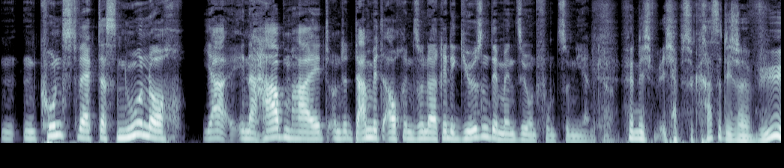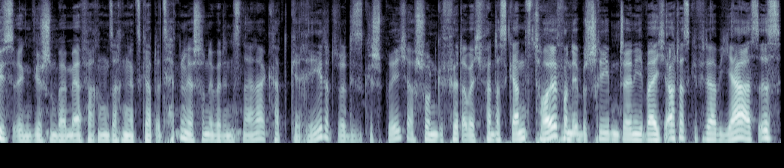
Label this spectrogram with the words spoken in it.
ein Kunstwerk, das nur noch ja, in Erhabenheit und damit auch in so einer religiösen Dimension funktionieren kann. Finde ich, ich habe so krasse Déjà-vus irgendwie schon bei mehrfachen Sachen jetzt gehabt, als hätten wir schon über den Snyder Cut geredet oder dieses Gespräch auch schon geführt, aber ich fand das ganz toll von dir beschrieben, Jenny, weil ich auch das Gefühl habe, ja, es ist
